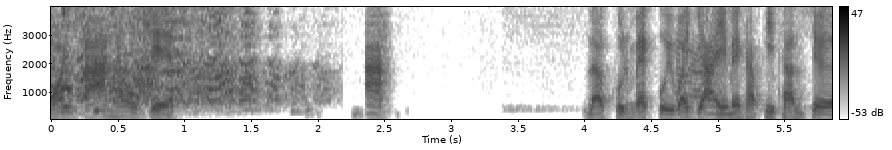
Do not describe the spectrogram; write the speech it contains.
ร้อยช้างนะโอเค อะ แล้วคุณแม่กุยว่าใหญ่ไหมครับ ที่ท่านเจอ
